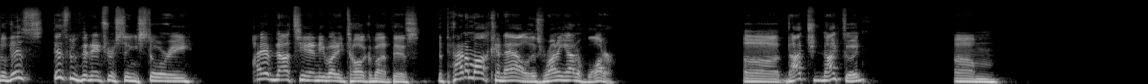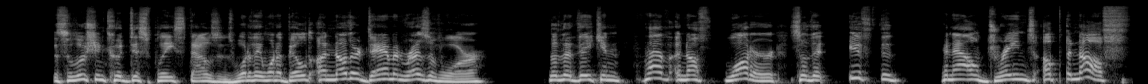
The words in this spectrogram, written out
So this this was an interesting story I have not seen anybody talk about this. The Panama Canal is running out of water. Uh, not not good. Um, The solution could displace thousands. What do they want to build? Another dam and reservoir so that they can have enough water so that if the canal drains up enough,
